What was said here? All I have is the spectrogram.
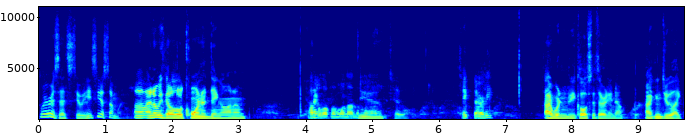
Where is that Stewie? He's here somewhere. Uh, I know he's got a little corner ding on him. A couple of them, one on the Yeah. bottom too. Take thirty. I wouldn't be close to 30 now. I can do like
